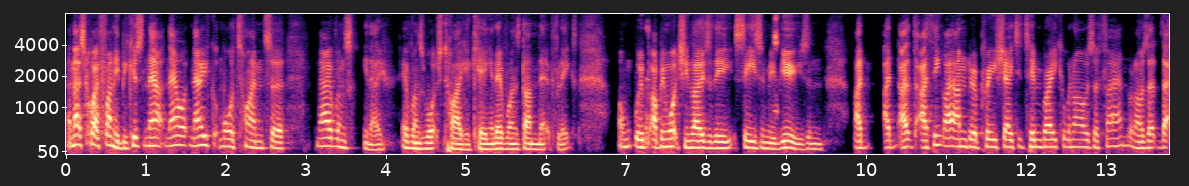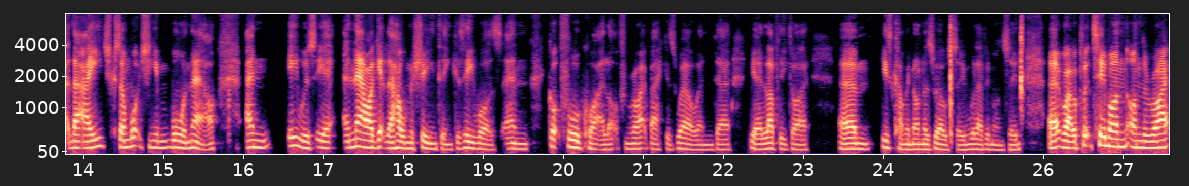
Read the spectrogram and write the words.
and that's quite funny because now now now you've got more time to. Now everyone's you know everyone's watched Tiger King and everyone's done Netflix. Um, we've, I've been watching loads of the season reviews, and I I I, I think I underappreciated Tim Breacker when I was a fan when I was at that, that age because I'm watching him more now, and he was yeah, and now I get the whole machine thing because he was and got forward quite a lot from right back as well, and uh, yeah, lovely guy. Um, he's coming on as well soon. We'll have him on soon. Uh, right, we'll put Tim on on the right.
